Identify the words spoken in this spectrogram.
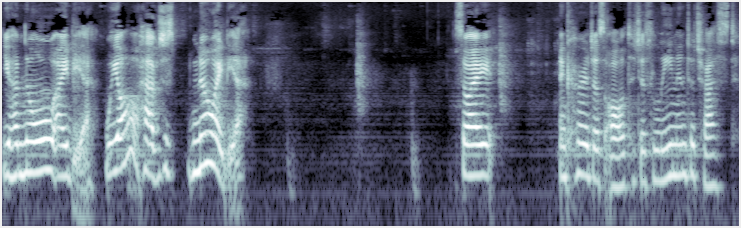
You have no idea. We all have just no idea. So I encourage us all to just lean into trust.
